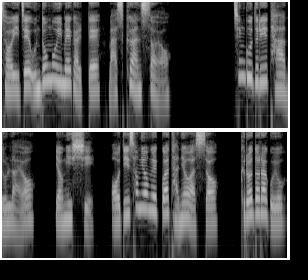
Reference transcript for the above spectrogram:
저 이제 운동 모임에 갈 때 마스크 안 써요. 친구들이 다 놀라요. 영희 씨, 어디 성형외과 다녀왔어? 그러더라고요.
